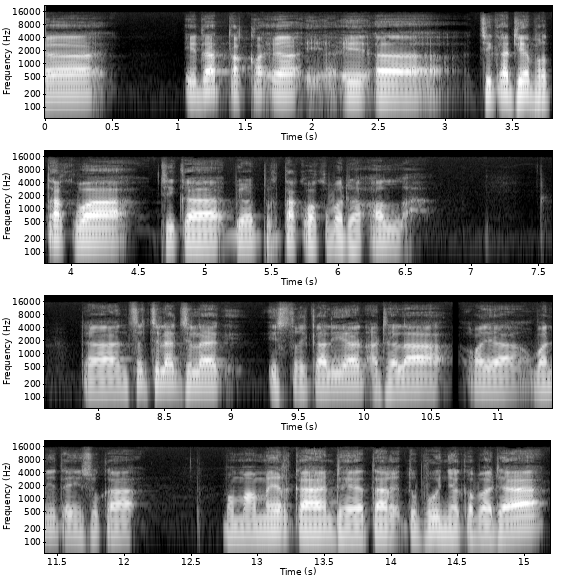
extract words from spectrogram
uh, jika dia bertakwa jika bertakwa kepada Allah dan sejelek-jelek istri kalian adalah wanita yang suka memamerkan daya tarik tubuhnya kepada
